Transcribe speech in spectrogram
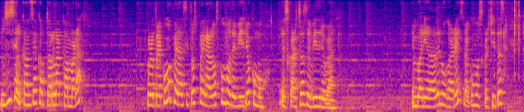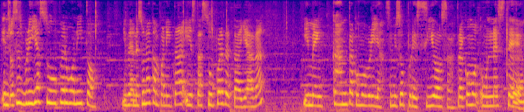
No sé si alcance a captar la cámara. Pero trae como pedacitos pegados como de vidrio, como escarchas de vidrio, vean. En variedad de lugares, trae como escarchitas. Entonces brilla súper bonito. Y vean, es una campanita y está súper detallada. Y me encanta cómo brilla. Se me hizo preciosa. Trae como un este...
